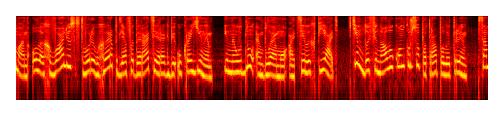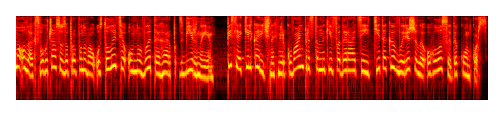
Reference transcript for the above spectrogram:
Спортсмен Олег Валюс створив герб для Федерації регбі України. І не одну емблему, а цілих п'ять. Втім, до фіналу конкурсу потрапили три. Саме Олег свого часу запропонував у столиці оновити герб збірної. Після кількарічних міркувань представників федерації ті таки вирішили оголосити конкурс.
